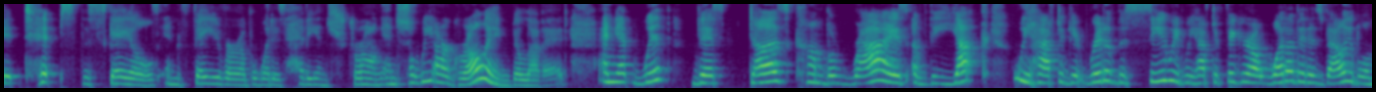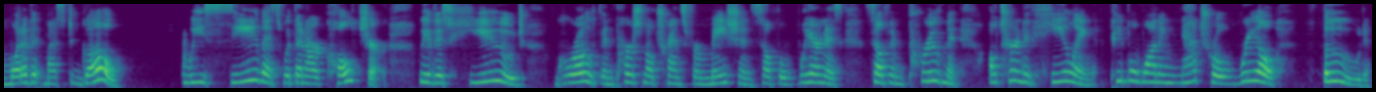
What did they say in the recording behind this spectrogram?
it tips the scales in favor of what is heavy and strong. And so we are growing, beloved. And yet, with this does come the rise of the yuck. We have to get rid of the seaweed. We have to figure out what of it is valuable and what of it must go we see this within our culture. We have this huge growth in personal transformation, self awareness, self improvement, alternative healing, people wanting natural, real food,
